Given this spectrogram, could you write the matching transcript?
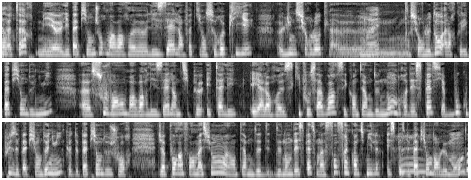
prédateurs. Mais les papillons de jour vont avoir les ailes en fait qui vont se replier l'une sur l'autre là, euh, sur le dos, alors que les papillons de nuit souvent vont avoir les ailes un petit peu étalées. Et alors, ce qu'il faut savoir, c'est qu'en termes de nombre d'espèces, il y a beaucoup plus de papillons de nuit que de papillons de jour. Déjà pour information, en termes de, de- de nombre d'espèces, on a 150 000 espèces de papillons dans le monde.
